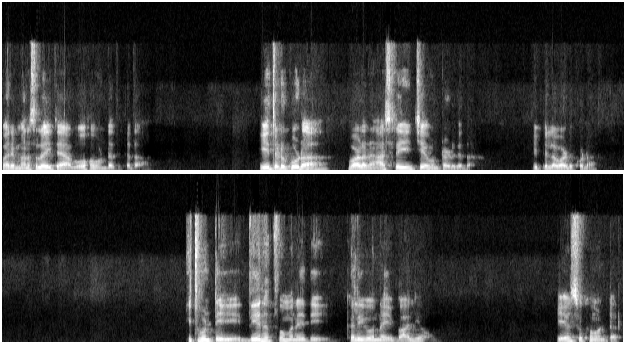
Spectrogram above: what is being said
వారి మనసులో అయితే ఆ ఊహ ఉండదు కదా. ఇతడు కూడా వాళ్ళని ఆశ్రయించే ఉంటాడు కదా. ఈ పిల్లవాడు కూడా. ఇటువంటి దీనత్వం అనేది కలిగి ఉన్న ఈ బాల్యం ఏం సుఖం అంటారు?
